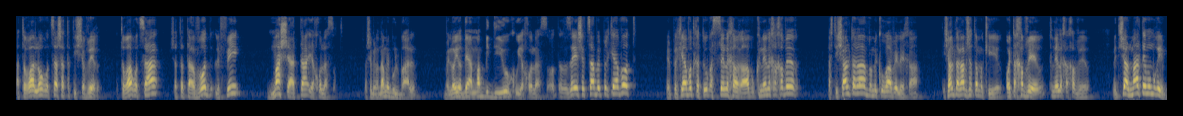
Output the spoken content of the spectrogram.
התורה לא רוצה שאתה תישבר, התורה רוצה שאתה תעבוד לפי מה שאתה יכול לעשות. כשבן אדם מבולבל ולא יודע מה בדיוק הוא יכול לעשות, אז זה יש עצה בפרקי אבות. בפרקי אבות כתוב עשה לך רב וקנה לך חבר. אז תשאל את הרב המקורב אליך, תשאל את הרב שאתה מכיר, או את החבר, קנה לך חבר, ותשאל מה אתם אומרים,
